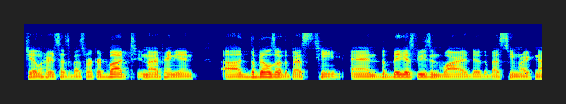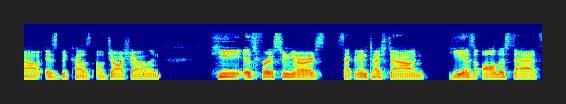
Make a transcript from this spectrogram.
Jalen Hurts has the best record, but in my opinion, uh, the Bills are the best team. And the biggest reason why they're the best team right now is because of Josh Allen. He is first in yards, second in touchdown. He has all the stats.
